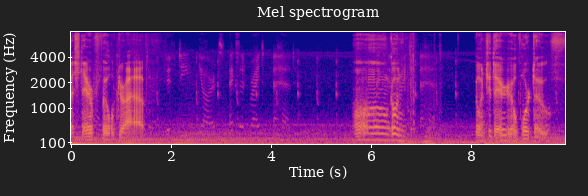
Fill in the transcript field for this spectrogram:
West Airfield Drive. 50 yards, exit right ahead. Oh, going going to the aeroporto. Keep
